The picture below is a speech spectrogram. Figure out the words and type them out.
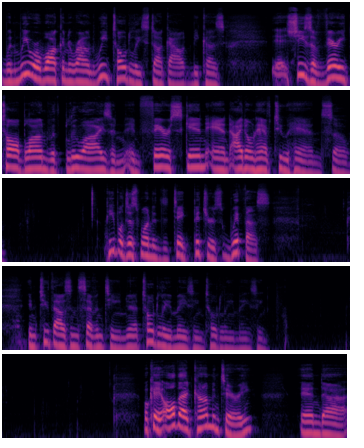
when we were walking around, we totally stuck out because she's a very tall blonde with blue eyes and, and fair skin, and I don't have two hands. So people just wanted to take pictures with us in 2017. Yeah, totally amazing, totally amazing. Okay, all that commentary, and uh,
